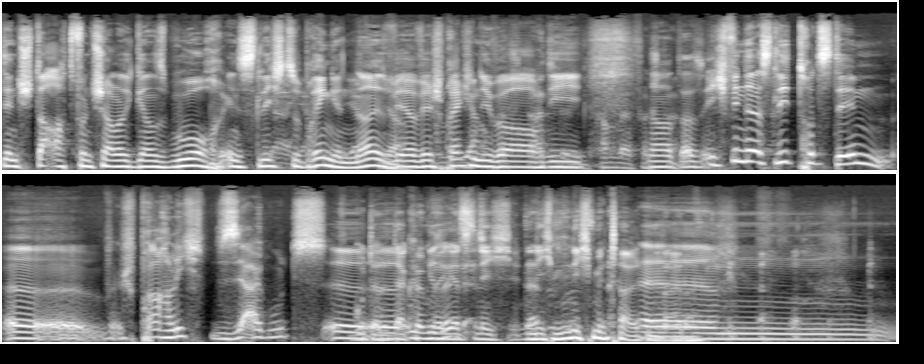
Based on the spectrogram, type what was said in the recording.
den Start von Charlotte Gainsbourg ins Licht zu bringen. ne? ja. Wir, wir sprechen ja über verstanden, die. wir Na, das, ich finde das Lied trotzdem äh, sprachlich sehr gut. Äh, Gut, da, da können wir jetzt nicht, nicht, nicht mithalten. Ähm,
